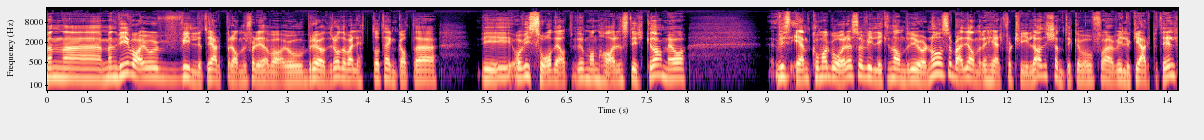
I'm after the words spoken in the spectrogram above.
Men, eh, men vi var jo villige til å hjelpe hverandre fordi det var jo brødre, og det var lett å tenke at eh, vi Og vi så det at man har en styrke da med å hvis én kom av gårde, så ville ikke den andre gjøre noe. Så blei de andre helt fortvila. De skjønte ikke hvorfor, ville ikke hjelpe til.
